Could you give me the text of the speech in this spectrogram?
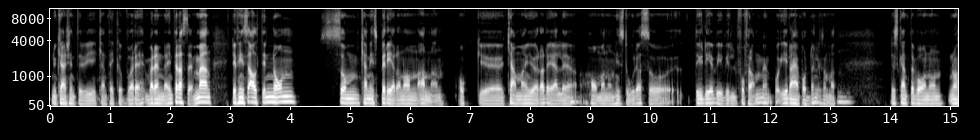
Nu kanske inte vi kan täcka upp vare- varenda intresse, men det finns alltid någon som kan inspirera någon annan och eh, kan man göra det eller Mm. har man någon historia så det är ju det vi vill få fram i den här podden liksom att Mm. det ska inte vara någon, någon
